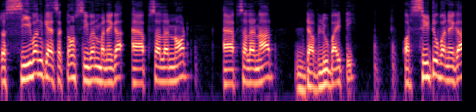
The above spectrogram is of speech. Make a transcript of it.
तो सी वन कह सकता हूँ सी वन बनेगा epsilon naught epsilon R W by T और सी टू बनेगा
